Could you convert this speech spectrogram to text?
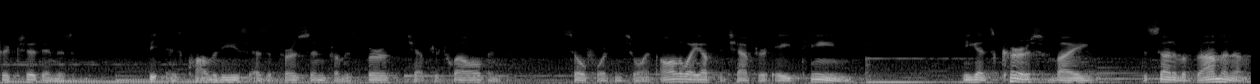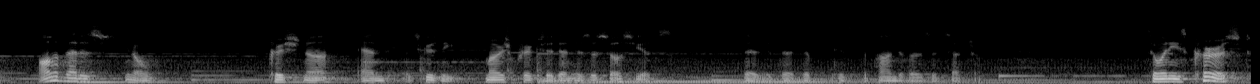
Parikshit and his, his qualities as a person from his birth, chapter 12, and so forth and so on, all the way up to chapter 18, he gets cursed by the son of a Brahmana. All of that is, you know, Krishna and, excuse me, Maharaj Parikshit and his associates, the, the, the, his, the Pandavas, etc. So when he's cursed,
